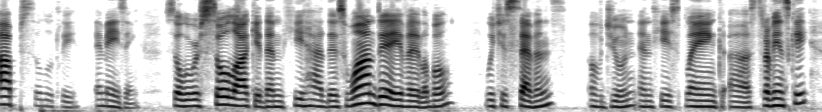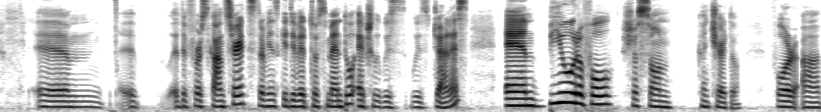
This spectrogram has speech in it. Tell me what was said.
absolutely amazing. So we were so lucky. Then he had this one day available, which is 7th of June, and he's playing uh, Stravinsky. Um, uh, the first concert, Stravinsky Divertimento, actually with, with Janice, and beautiful Chausson concerto for uh,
